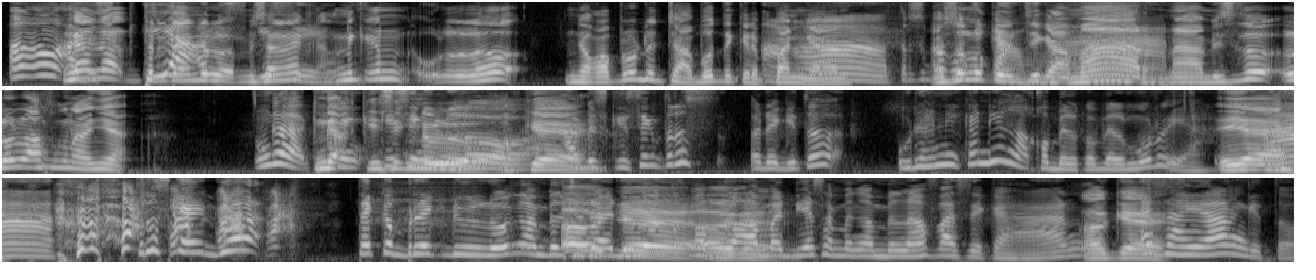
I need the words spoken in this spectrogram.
"Oh, oh, Enggak abis- enggak iya, ceritain dulu. Misalnya kissing." ini kan lo nyokap lo udah cabut nih ke depan Ah, kan. terus gua Langsung lo kunci kamar. kamar. Nah, abis itu lo langsung nanya. Enggak, Enggak, kissing, kissing kissing dulu. dulu. Oke. Abis kissing terus udah gitu, udah nih kan dia nggak kobel-kobel mulu ya. Iya. Nah, terus kayak gue take a break dulu, ngambil jeda Oke, dulu untuk ngobrol oke. sama dia sambil ngambil nafas ya kan. Oke. Eh sayang gitu.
